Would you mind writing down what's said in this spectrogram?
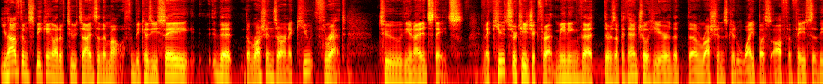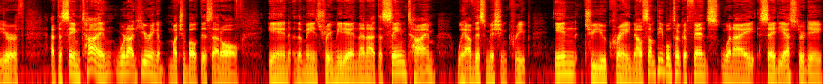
you have them speaking out of two sides of their mouth because you say that the Russians are an acute threat to the United States. An acute strategic threat, meaning that there's a potential here that the Russians could wipe us off the face of the earth. At the same time, we're not hearing much about this at all in the mainstream media. And then at the same time, we have this mission creep into Ukraine. Now, some people took offense when I said yesterday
